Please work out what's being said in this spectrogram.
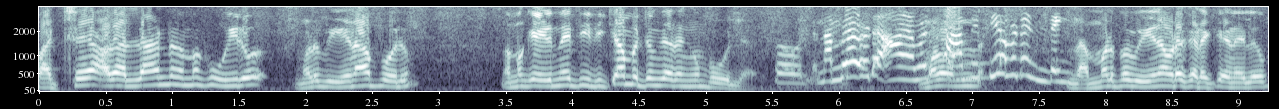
പക്ഷേ അതല്ലാണ്ട് നമുക്ക് ഉയരോ നമ്മൾ വീണാ പോലും നമുക്ക് എഴുന്നേറ്റ് ഇരിക്കാൻ പറ്റുമെങ്കിൽ അതെങ്ങും പോവില്ല. നമ്മളിപ്പോൾ വീണ അവിടെ കിടക്കുകയാണേലും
